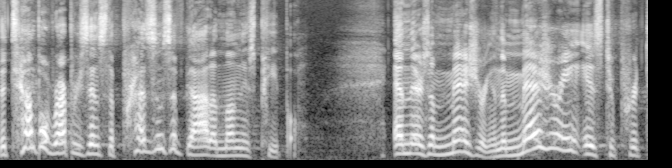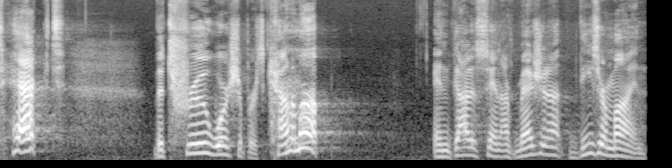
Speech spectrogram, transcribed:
the temple represents the presence of God among his people. And there's a measuring, and the measuring is to protect the true worshipers. Count them up. And God is saying, I've measured out, these are mine.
